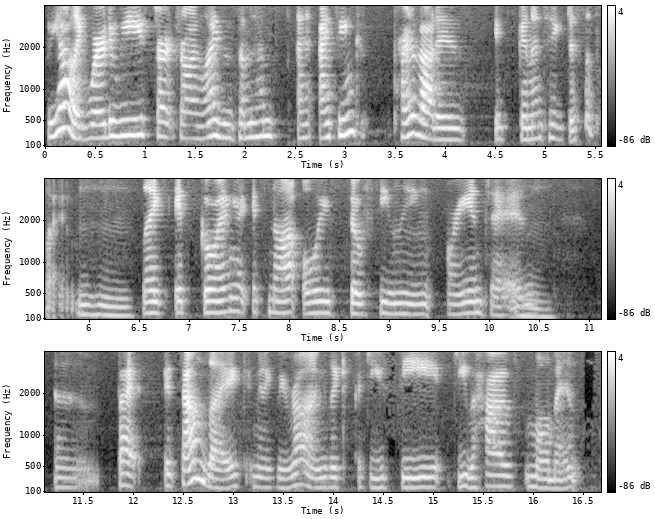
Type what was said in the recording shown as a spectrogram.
but yeah, like where do we start drawing lines? And sometimes I, think part of that is it's gonna take discipline. mm-hmm. Like it's going, it's not always so feeling oriented. Mm-hmm. Um, but it sounds like, I mean, I could be wrong. Like, do you see, do you have moments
